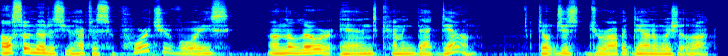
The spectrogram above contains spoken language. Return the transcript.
Also notice you have to support your voice on the lower end coming back down. Don't just drop it down and wish it luck.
